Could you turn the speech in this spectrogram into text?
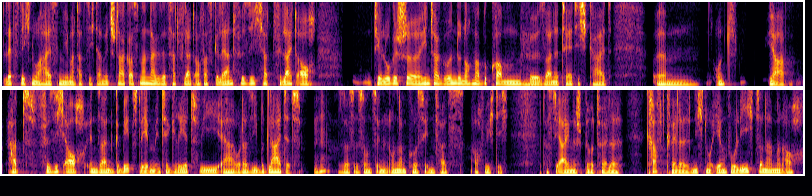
letztlich nur heißen, jemand hat sich damit stark auseinandergesetzt, hat vielleicht auch was gelernt für sich, hat vielleicht auch theologische Hintergründe nochmal bekommen für mhm. seine Tätigkeit. Ähm, und ja, hat für sich auch in sein Gebetsleben integriert, wie er oder sie begleitet. Mhm. Also das ist uns in unserem Kurs jedenfalls auch wichtig, dass die eigene spirituelle Kraftquelle nicht nur irgendwo liegt, sondern man auch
